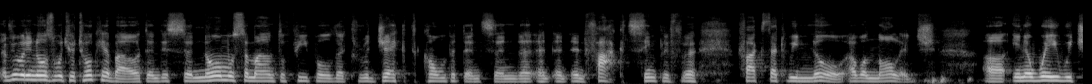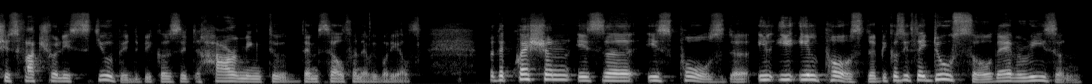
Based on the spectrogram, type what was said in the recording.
everybody knows what you're talking about and this enormous amount of people that reject competence and, uh, and, and, and, facts simply facts that we know our knowledge in a way which is factually stupid because it's harming to themselves and everybody else the question is uh, is posed uh, ill, posed because if they do so they have a reason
